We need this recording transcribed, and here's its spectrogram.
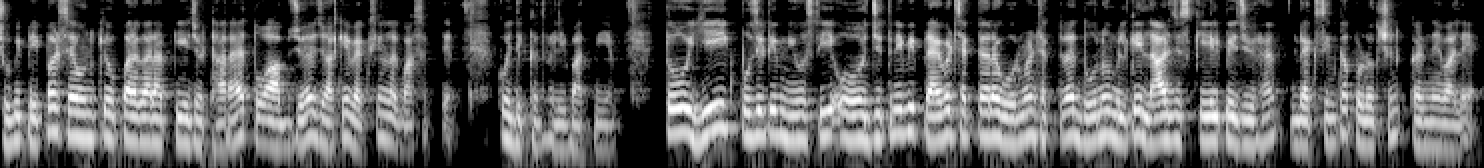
जो भी पेपर्स है उनके ऊपर अगर आपकी एज अट्ठारह है तो आप जो है जाके वैक्सीन लगवा सकते हैं। कोई दिक्कत वाली बात नहीं है। तो ये एक पॉजिटिव न्यूज़ थी और जितने भी प्राइवेट सेक्टर है गवर्नमेंट सेक्टर है, दोनों मिलके लार्ज स्केल पे जो है वैक्सीन का प्रोडक्शन करने वाले हैं।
